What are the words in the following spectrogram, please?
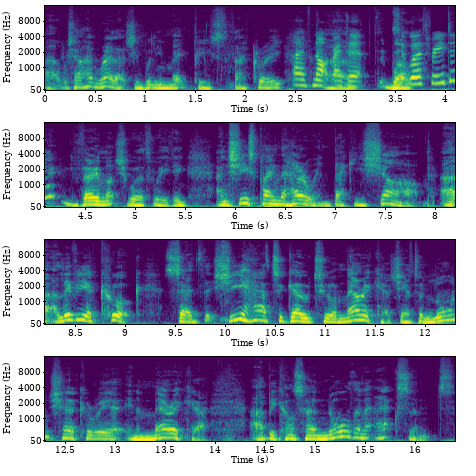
uh, which I have read actually, William Makepeace Thackeray. I've not read Uh, it. Is well, it worth reading? very much worth reading. And she's playing the heroine, Becky Sharp. Uh, Olivia Cooke said that she had to go to America. She had to launch her career in America uh, because her northern accent,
